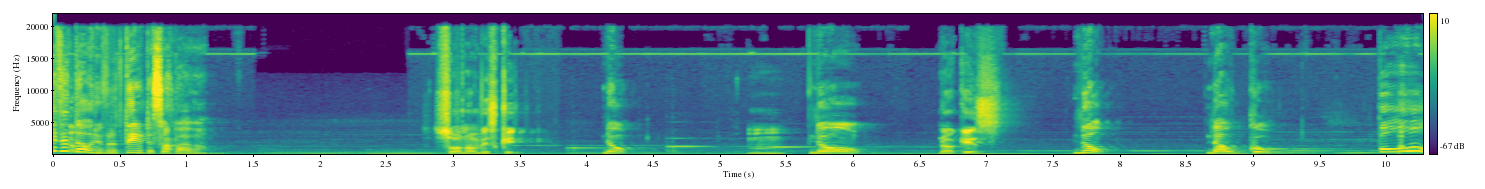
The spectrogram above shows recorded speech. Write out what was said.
ഇതെന്താ ഒരു വൃത്തികെട്ട സ്വഭാവം? So no whisky? No no no kiss no now go പോ. ഓ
